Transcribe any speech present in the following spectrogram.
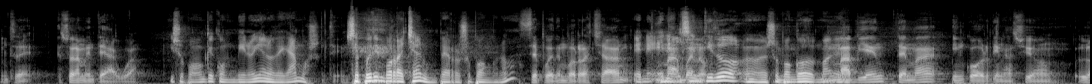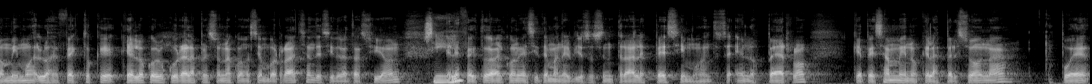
Entonces, solamente agua. Y supongo que con vino ya no digamos. Sí. Se puede emborrachar un perro, supongo, ¿no? Se puede emborrachar. En, en más, el sentido, uh, supongo... Más bien tema incoordinación. Lo mismo, los efectos que, que, es lo que ocurre a las personas cuando se emborrachan, deshidratación. Sí. El efecto del alcohol en el sistema nervioso central es pésimo. Entonces, en los perros que pesan menos que las personas, pues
